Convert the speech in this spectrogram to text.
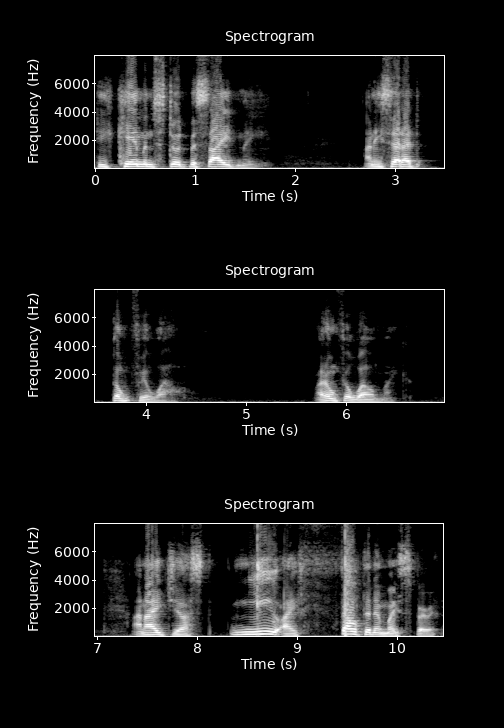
He came and stood beside me and he said, I don't feel well. I don't feel well, Mike. And I just knew, I felt it in my spirit.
